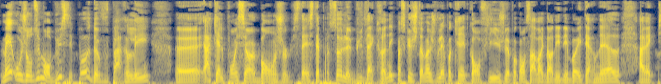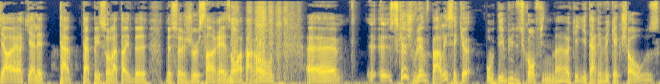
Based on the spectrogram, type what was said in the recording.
Mais aujourd'hui, mon but, c'est pas de vous parler euh, à quel point c'est un bon jeu. C'était, pas ça le but de la chronique, parce que justement, je voulais pas créer de conflit, je voulais pas qu'on s'embarque dans des débats éternels avec Pierre qui allait ta- taper sur la tête de, de ce jeu sans raison apparente. Euh, euh, ce que je voulais vous parler, c'est que au début du confinement, ok, il est arrivé quelque chose.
